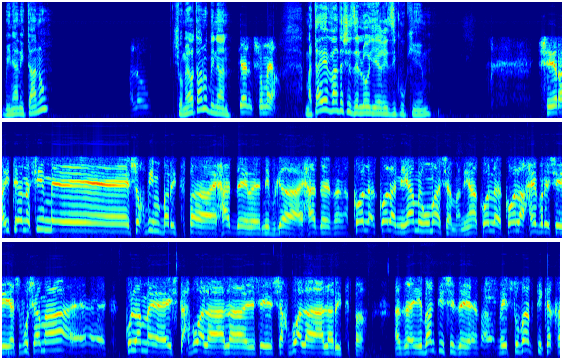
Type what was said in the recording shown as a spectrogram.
בניין איתנו? הלו? שומע אותנו, בניין? כן, שומע. מתי הבנת שזה לא ירי זיקוקים? שראיתי אנשים אה, שוכבים ברצפה, אחד אה, נפגע, אחד... אה, כל, כל הנהיה מהומה שם, נהיה כל, כל החבר'ה שישבו שם, כולם השתחוו על ה... שכבו על, ה- על הרצפה. אז הבנתי שזה... והסתובבתי ככה,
